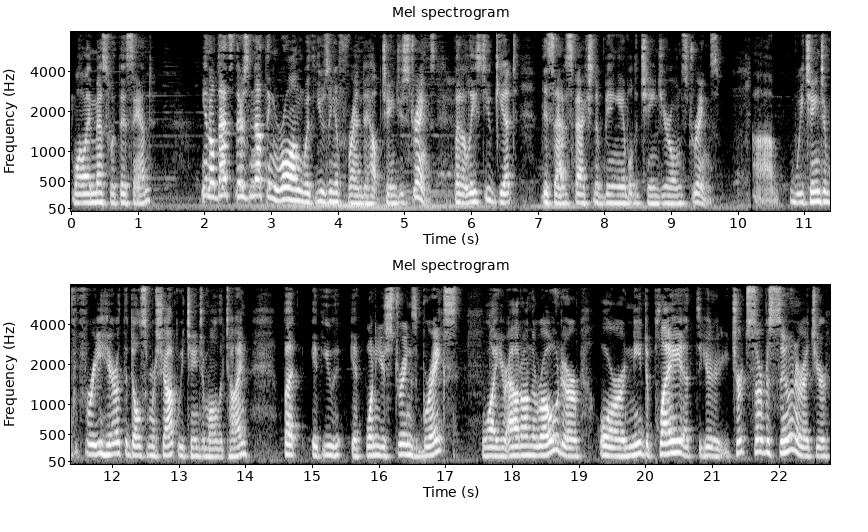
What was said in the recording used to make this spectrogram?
while I mess with this end. You know, that's there's nothing wrong with using a friend to help change your strings, but at least you get the satisfaction of being able to change your own strings. Um, we change them for free here at the Dulcimer Shoppe. We change them all the time. But if you if one of your strings breaks while you're out on the road or or need to play at your church service soon or at your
